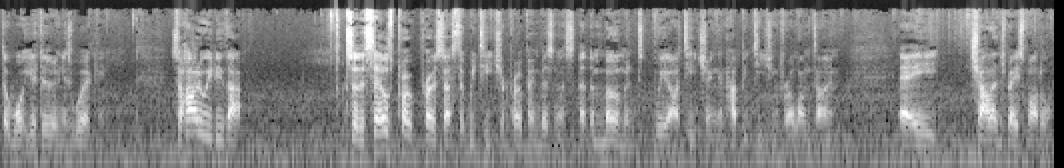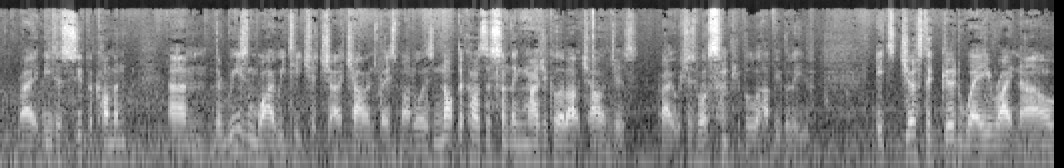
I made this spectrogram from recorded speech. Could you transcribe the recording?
that what you're doing is working. So how do we do that? So the sales pro- process that we teach in Propane Business at the moment, we are teaching and have been teaching for a long time, a challenge-based model. Right? These are super common. Um, the reason why we teach a, ch- a challenge-based model is not because there's something magical about challenges, right? Which is what some people will have you believe it's just a good way right now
